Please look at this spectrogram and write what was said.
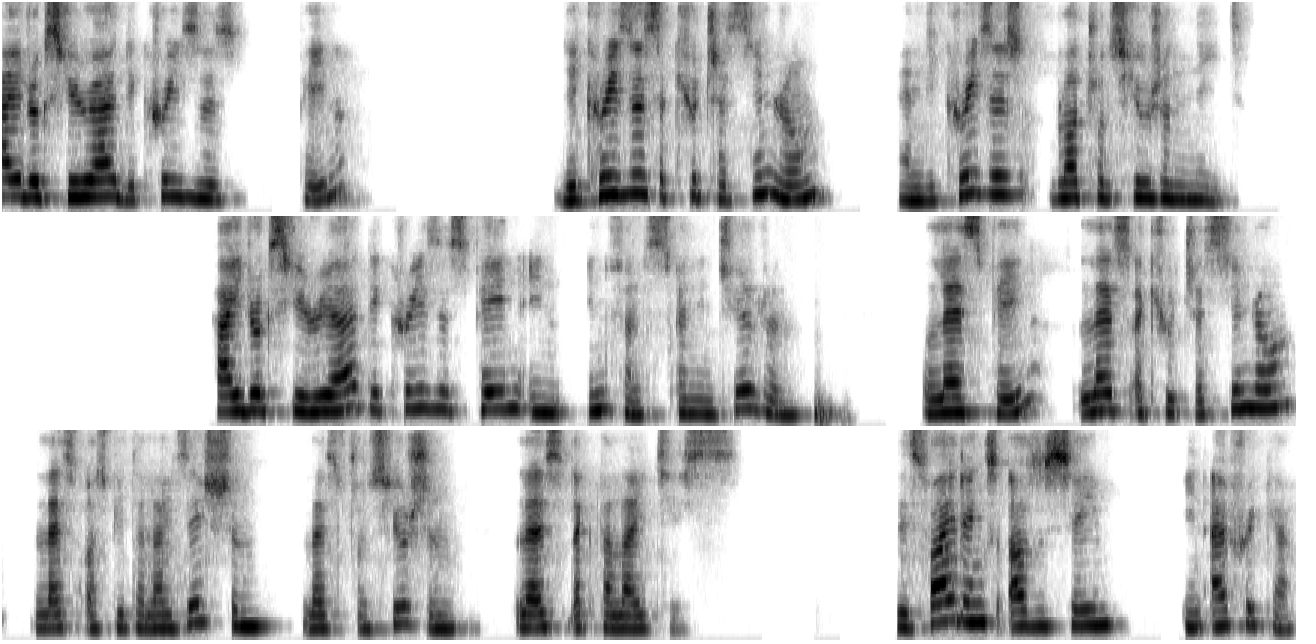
Hydroxyurea decreases pain, decreases acute chest syndrome, and decreases blood transfusion need. Hydroxyurea decreases pain in infants and in children. Less pain, less acute chest syndrome, less hospitalization, less transfusion, less dactylitis. These findings are the same in Africa.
